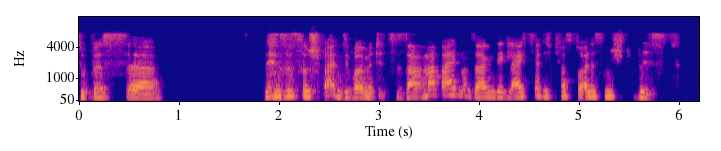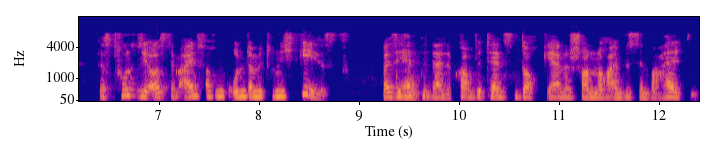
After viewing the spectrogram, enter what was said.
du bist, äh, es ist so spannend, sie wollen mit dir zusammenarbeiten und sagen dir gleichzeitig, was du alles nicht willst. Das tun sie aus dem einfachen Grund, damit du nicht gehst weil sie hätten deine Kompetenzen doch gerne schon noch ein bisschen behalten.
